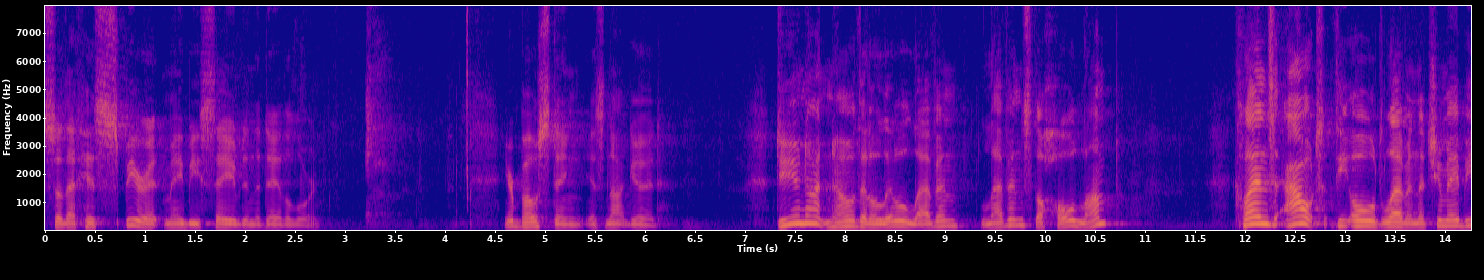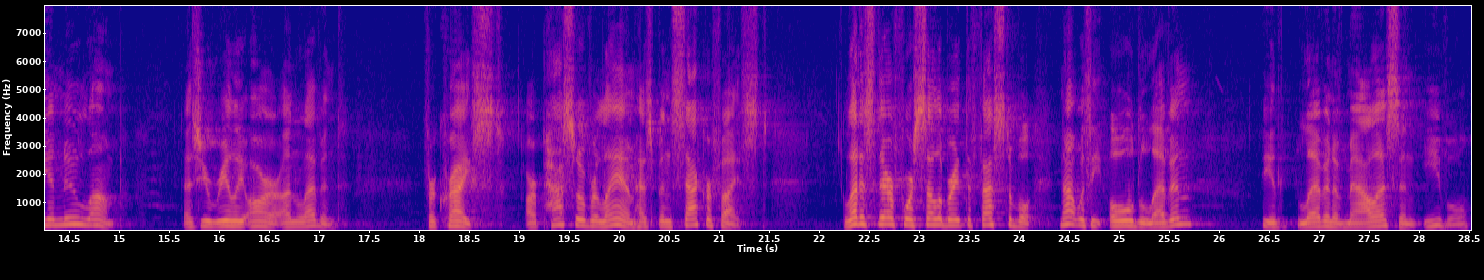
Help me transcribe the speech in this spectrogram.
so that his spirit may be saved in the day of the Lord. Your boasting is not good. Do you not know that a little leaven leavens the whole lump? Cleanse out the old leaven, that you may be a new lump, as you really are unleavened. For Christ, our Passover lamb, has been sacrificed. Let us therefore celebrate the festival, not with the old leaven, the leaven of malice and evil,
